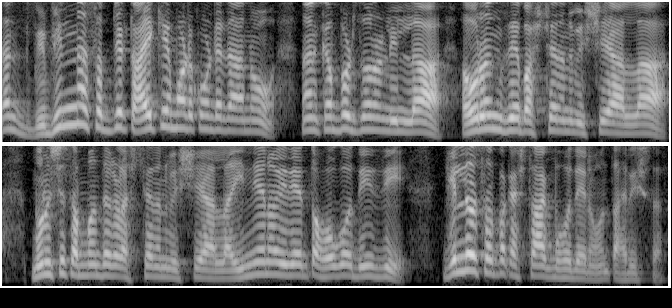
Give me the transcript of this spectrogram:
ನಾನು ವಿಭಿನ್ನ ಸಬ್ಜೆಕ್ಟ್ ಆಯ್ಕೆ ಮಾಡಿಕೊಂಡೆ ನಾನು. ನಾನು ಕಂಫರ್ಟ್ ಝೋನಲ್ಲಿ ಇಲ್ಲ. ಔರಂಗಜೇಬ್ ಅಷ್ಟೇ ನನ್ನ ವಿಷಯ ಅಲ್ಲ. ಮನುಷ್ಯ ಸಂಬಂಧಗಳು ಅಷ್ಟೇ ನನ್ನ ವಿಷಯ ಅಲ್ಲ. ಇನ್ನೇನೋ ಇದೆ ಅಂತ ಹೋಗೋದು ಈಸಿ ಗೆಲ್ಲೋದು ಸ್ವಲ್ಪ ಕಷ್ಟ ಆಗಬಹುದೇನೋ ಅಂತ ಹರೀಶ್ ಸರ್.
